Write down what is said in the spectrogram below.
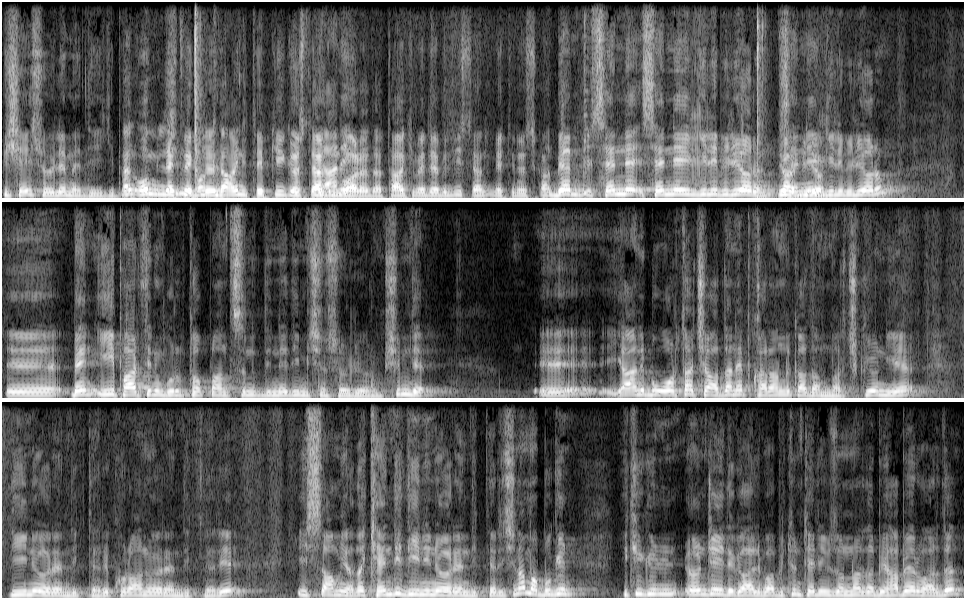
bir şey söylemediği gibi. Ben o milletvekillerine de aynı tepkiyi gösterdim Yani- bu arada. Takip edebildiysen Metin Özkan. Ben seninle seninle ilgili biliyorum. Yok, seninle biliyorum. ilgili biliyorum. Ee, ben İyi Parti'nin grup toplantısını dinlediğim için söylüyorum. Şimdi e, yani bu orta çağdan hep karanlık adamlar çıkıyor. Niye? Dini öğrendikleri, Kur'an'ı öğrendikleri, İslam'ı ya da kendi dinini öğrendikleri için ama bugün iki gün önceydi galiba bütün televizyonlarda bir haber vardı.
